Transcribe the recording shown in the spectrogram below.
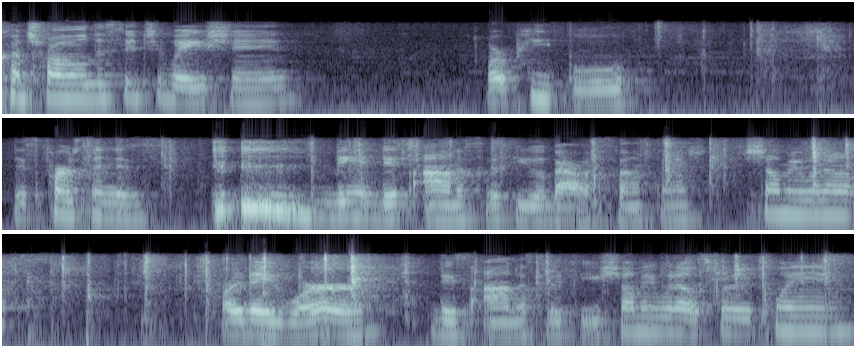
control the situation or people. This person is being dishonest with you about something. Show me what else. Or they were dishonest with you. Show me what else for the twin.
